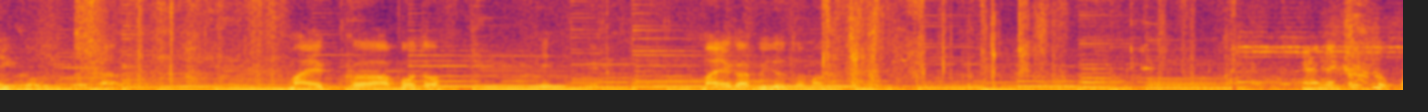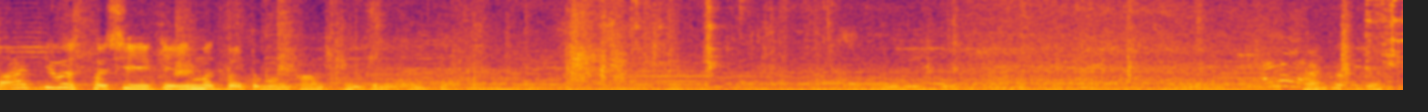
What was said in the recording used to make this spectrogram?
રિકવરી બતાવે. માયક આપો તો. એક મિનિટ. માયક આપી દો તમારું. એને કીધું પાંચ દિવસ પછી કે હિંમતભાઈ તમારું કામ થઈ જશે શાંત રહી જશે.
